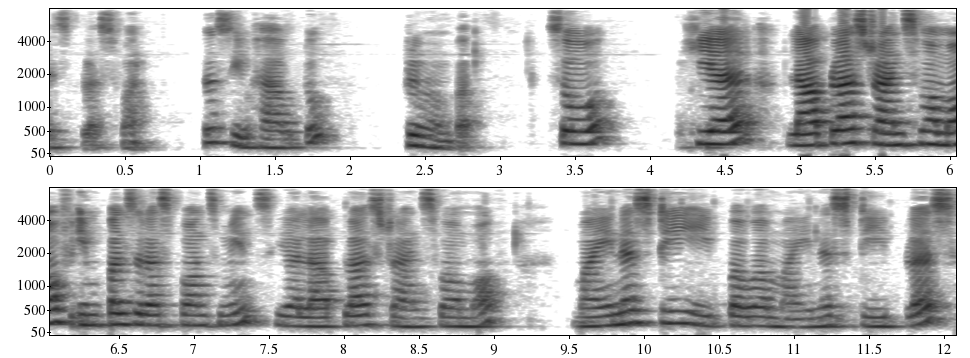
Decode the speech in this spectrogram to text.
s plus 1. This you have to remember. So here Laplace transform of impulse response means here Laplace transform of minus t e power minus t plus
